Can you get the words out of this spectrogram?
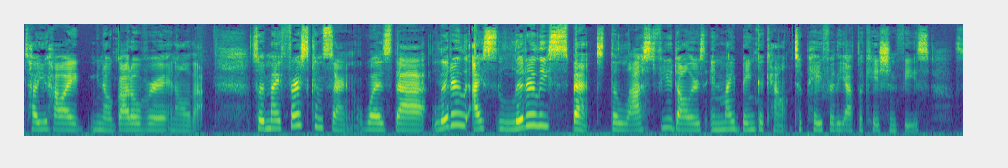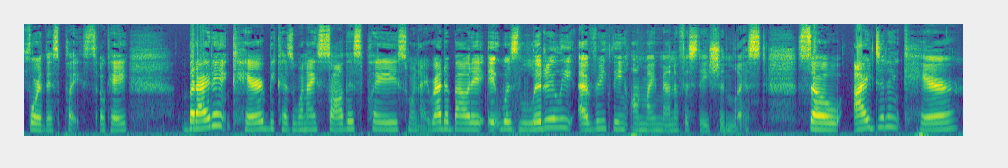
tell you how I, you know, got over it and all of that. So my first concern was that literally I literally spent the last few dollars in my bank account to pay for the application fees for this place, okay? But I didn't care because when I saw this place, when I read about it, it was literally everything on my manifestation list. So I didn't care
